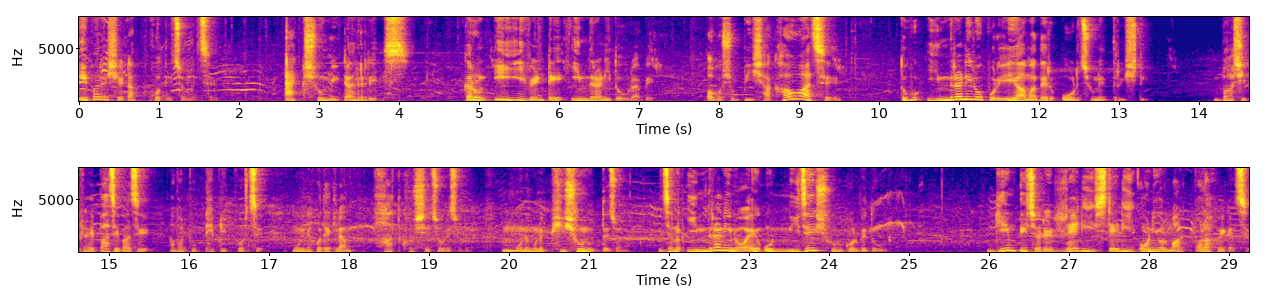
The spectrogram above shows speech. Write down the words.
এবারে সেটা হতে চলেছে। একশো মিটার রেস। কারণ এই ইভেন্টে ইন্দ্রাণী দৌড়াবে। অবশ্য বিশাখাও আছে। তবু ইন্দ্রাণীর ওপরেই আমাদের অর্জুনের দৃষ্টি। বাঁশি প্রায় বাজে বাজে আমার বুক ঢিপ ঢিপ করছে। মৈনাকও দেখলাম হাত ঘষে চড়ে চড়ে মনে মনে ভীষণ উত্তেজনা, যেন ইন্দ্রাণী নয়, ও নিজেই শুরু করবে দৌড়। গেম টিচারের রেডি, স্টেডি অনিয়র মার্ক বলা হয়ে গেছে।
